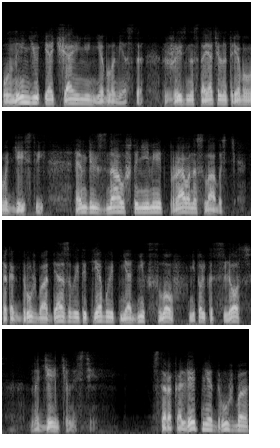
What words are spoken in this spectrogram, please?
Унынию и отчаянию не было места. Жизнь настоятельно требовала действий. Энгельс знал, что не имеет права на слабость, так как дружба обязывает и требует не одних слов, не только слез, но деятельности. Сорокалетняя дружба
